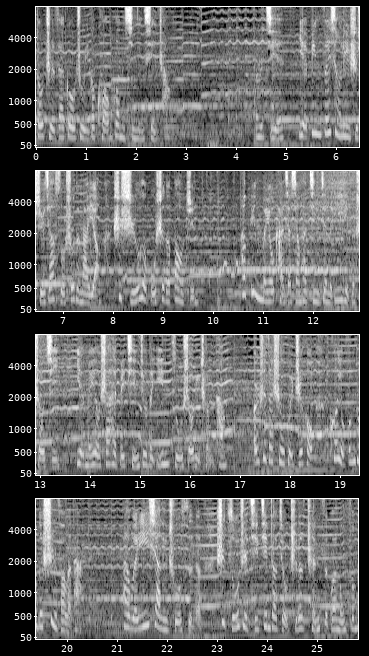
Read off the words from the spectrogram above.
都旨在构筑一个狂欢的心灵现场，而桀也并非像历史学家所说的那样是十恶不赦的暴君，他并没有砍下向他进谏的伊尹的首级，也没有杀害被擒救的殷族首领成汤，而是在社会之后颇有风度地释放了他。他唯一下令处死的是阻止其建造酒池的臣子关龙峰。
